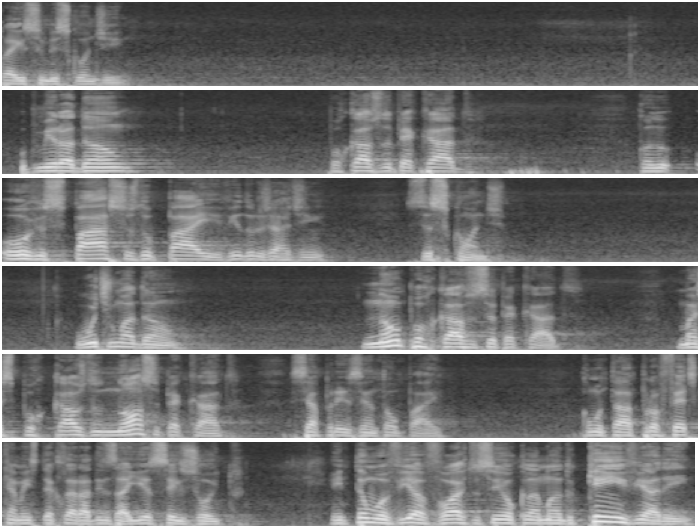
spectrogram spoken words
para isso me escondi. O primeiro Adão, por causa do pecado, quando ouve os passos do pai vindo no jardim, se esconde. O último Adão, não por causa do seu pecado, mas por causa do nosso pecado, se apresenta ao Pai. Como está profeticamente declarado em Isaías 6,8. Então ouvi a voz do Senhor clamando: Quem enviarei?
